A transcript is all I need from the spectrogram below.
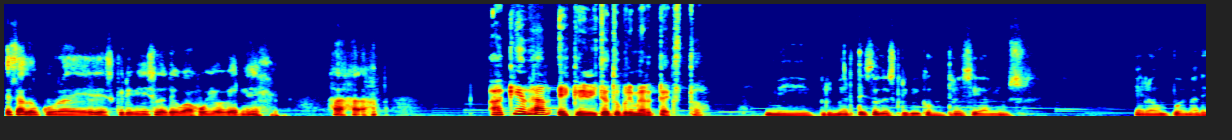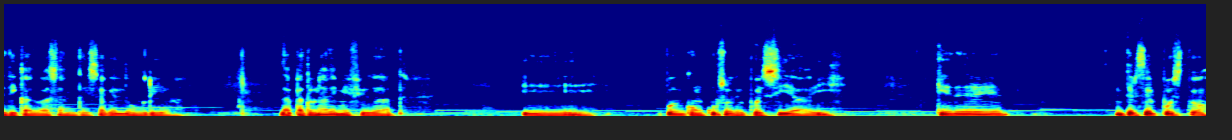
esa locura de escribir se lo debo a Julio Verne. ¿A qué edad escribiste tu primer texto? Mi primer texto lo escribí con 13 años. Era un poema dedicado a Santa Isabel de Hungría, la patrona de mi ciudad. Y fue un concurso de poesía y quedé en tercer puesto.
